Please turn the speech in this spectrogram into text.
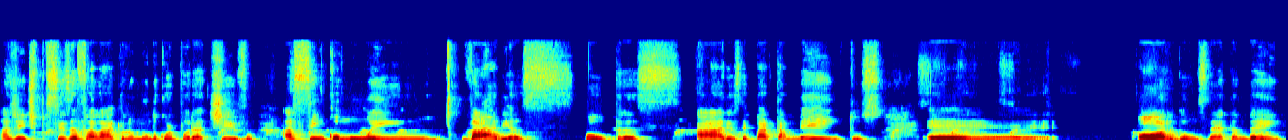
a gente precisa falar que no mundo corporativo, assim como em várias outras áreas, departamentos, é, órgãos, né, também,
